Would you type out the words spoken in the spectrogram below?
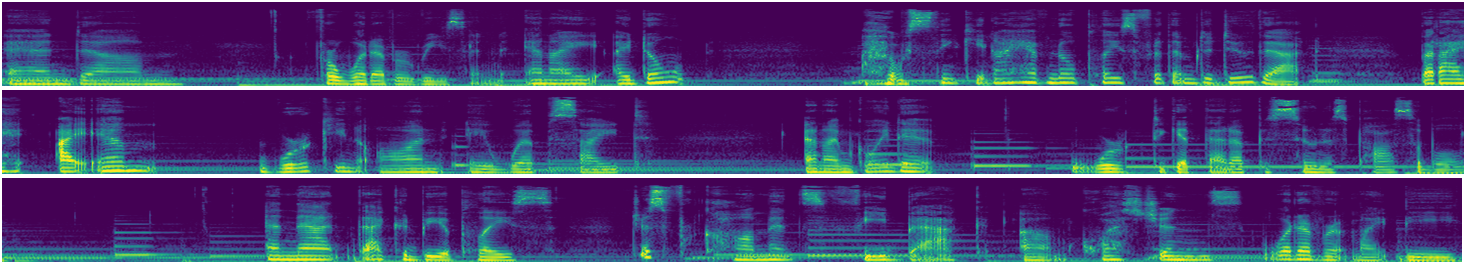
and um, for whatever reason. And I, I don't i was thinking i have no place for them to do that. But i i am working on a website and i'm going to work to get that up as soon as possible. And that that could be a place just for comments feedback um, questions whatever it might be.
